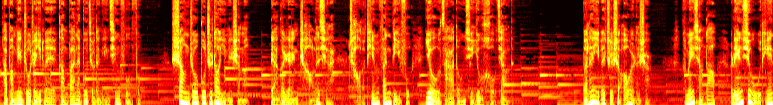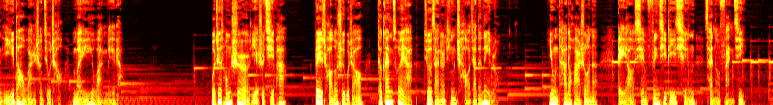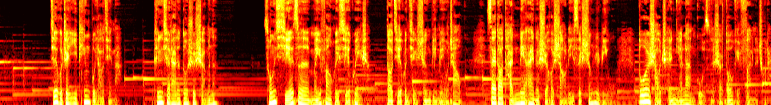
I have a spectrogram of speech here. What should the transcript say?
他旁边住着一对刚搬来不久的年轻夫妇，上周不知道因为什么。两个人吵了起来，吵得天翻地覆，又砸东西又吼叫的。本来以为只是偶尔的事儿，可没想到连续五天，一到晚上就吵，没完没了。我这同事也是奇葩，被吵到睡不着，他干脆啊就在那儿听吵架的内容。用他的话说呢，得要先分析敌情才能反击。结果这一听不要紧呐。听下来的都是什么呢？从鞋子没放回鞋柜上，到结婚前生病没有照顾，再到谈恋爱的时候少了一次生日礼物，多少陈年烂谷子的事都给翻了出来。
